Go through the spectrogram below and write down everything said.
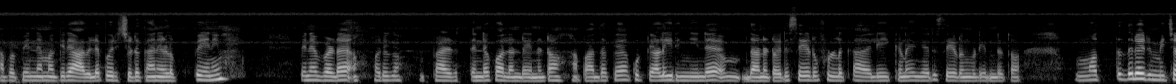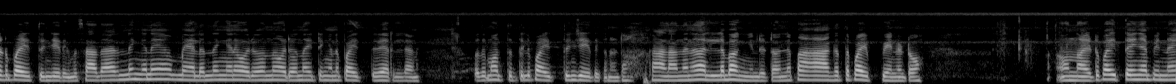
അപ്പോൾ പിന്നെ നമുക്ക് രാവിലെ പൊരിച്ചെടുക്കാൻ എളുപ്പേനും. പിന്നെ ഇവിടെ ഒരു പഴത്തിന്റെ കൊല ഉണ്ടായിരുന്നു കേട്ടോ അപ്പോൾ അതൊക്കെ കുട്ടികൾ ഇരിഞ്ഞിന്റെ ഇതാണ് കേട്ടോ ഒരു സൈഡ് ഫുള്ള് കാലി ഇരിക്കണ ഇനി ഒരു സൈഡും കൂടി ഉണ്ട് കേട്ടോ മൊത്തത്തിൽ ഒരുമിച്ചാണ് പഴുത്തും ചെയ്തിരിക്കുന്നത് സാധാരണ ഇങ്ങനെ മേലെന്ന് ഇങ്ങനെ ഓരോന്ന് ഓരോന്നായിട്ട് ഇങ്ങനെ പഴുത്ത് വരലാണ്. അപ്പോൾ അത് മൊത്തത്തിൽ പഴുത്തും ചെയ്തിരിക്കണം കേട്ടോ കാണാൻ തന്നെ നല്ല ഭംഗിയുണ്ട് കേട്ടോ നല്ല പാകത്തെ പഴുപ്പേന് കേട്ടോ ഒന്നായിട്ട് പഴുത്ത് കഴിഞ്ഞാൽ പിന്നെ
